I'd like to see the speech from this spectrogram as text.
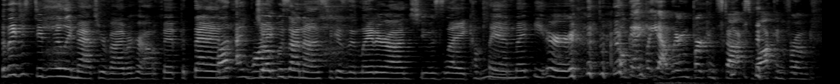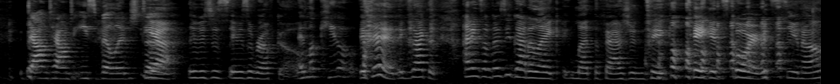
but they just didn't really match her vibe or her outfit. But then But I wanted- joke was on us because then later on she was like. "Man, my feet hurt." Okay, but yeah, wearing Birkenstocks, walking from downtown to East Village to yeah, it was just it was a rough go. it looked cute. It did exactly. I mean, sometimes you gotta like let the fashion take take its course, you know.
